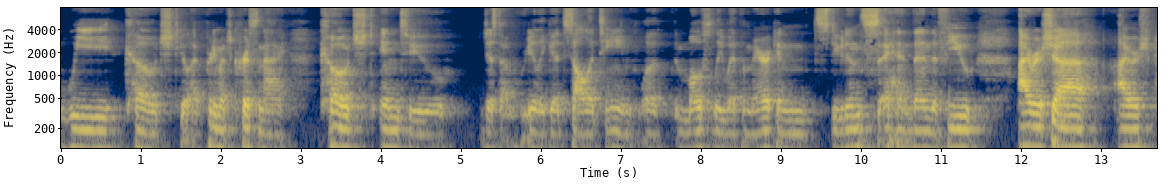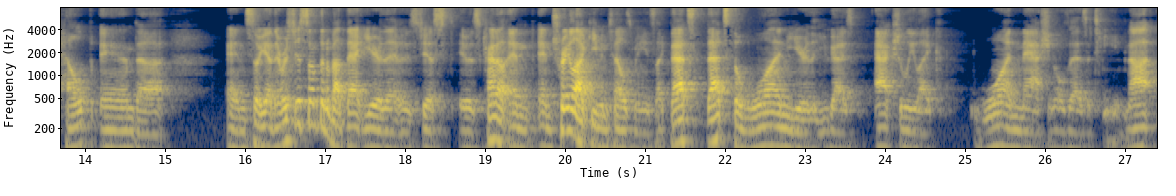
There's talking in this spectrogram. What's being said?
we coached, like pretty much Chris and I coached into just a really good solid team with mostly with American students and then the few Irish uh, Irish help and uh, and so yeah, there was just something about that year that was just it was kind of and and Treylock even tells me he's like that's that's the one year that you guys actually like won nationals as a team, not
